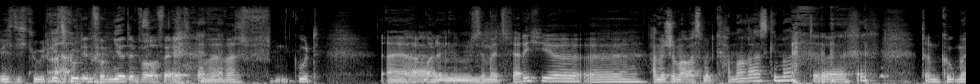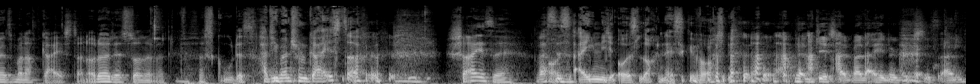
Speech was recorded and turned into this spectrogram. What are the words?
Richtig gut, richtig gut informiert im Vorfeld. aber was, gut. Äh, haben Ähm. wir, sind wir jetzt fertig hier? Äh, Haben wir schon mal was mit Kameras gemacht? Oder? dann gucken wir jetzt mal nach Geistern, oder? Das ist doch was, was Gutes. Hat jemand schon Geister? Scheiße. Was Oh, ist eigentlich aus Loch Ness geworden? Dann gehst halt mal dahin und guckst es an.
